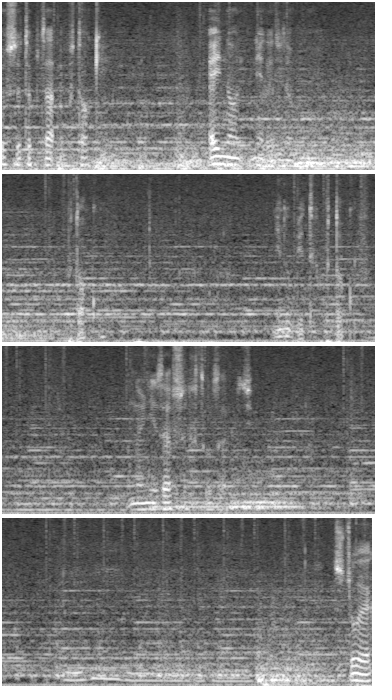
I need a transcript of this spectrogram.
Jeszcze te pta ptoki. Ej, no, nie leć do. Ptoku. Nie lubię tych ptoków. One mnie zawsze chcą zabić. Szczurek.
